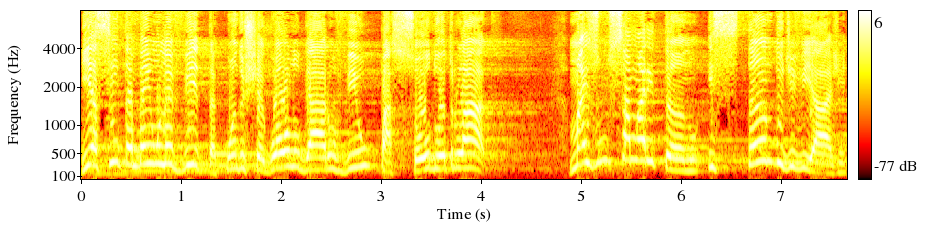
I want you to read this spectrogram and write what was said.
E assim também um levita, quando chegou ao lugar, o viu, passou do outro lado. Mas um samaritano, estando de viagem,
